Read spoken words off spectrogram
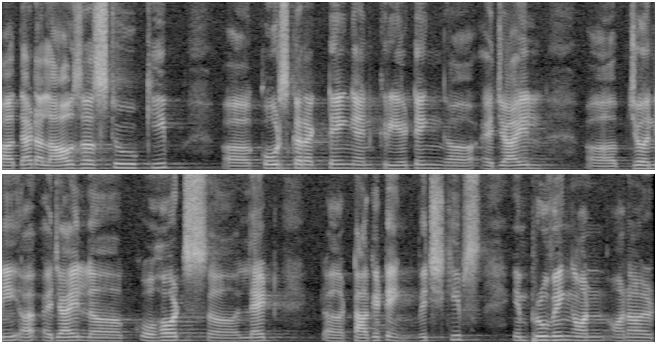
uh, that allows us to keep uh, course correcting and creating uh, agile uh, journey, agile cohorts led targeting, which keeps improving on, on a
